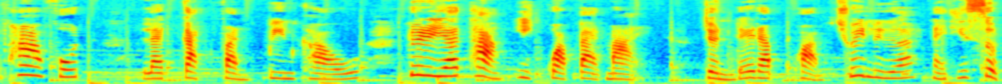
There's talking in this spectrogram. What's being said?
65 ฟุต และกัดฝันปีนเขาด้วยระยะทางอีกกว่า 8 ไมล์ จนได้รับความช่วยเหลือในที่สุด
